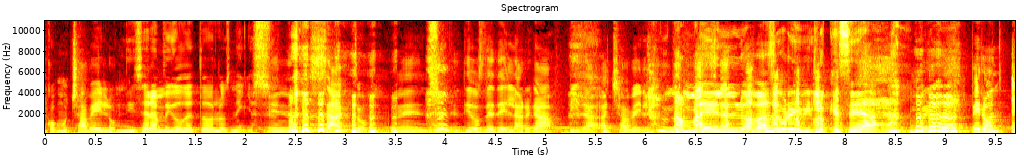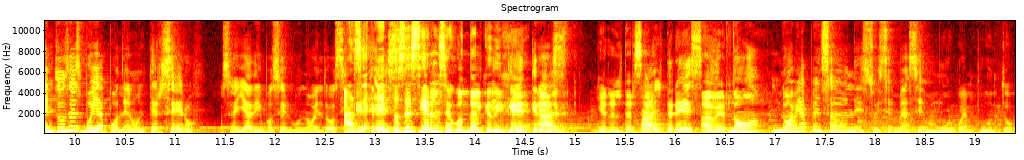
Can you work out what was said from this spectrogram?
como Chabelo. Ni ser amigo de todos los niños. exacto. Dios le dé larga vida a Chabelo. No, hombre, él va a sobrevivir lo que sea. pero entonces voy a poner un tercero o sea, ya dimos el 1, el 2 y ah, Entonces sí era el segundo el que dije. Ah, y en el tercero. Al 3. A ver. No, no había pensado en eso y se me hace muy buen punto.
